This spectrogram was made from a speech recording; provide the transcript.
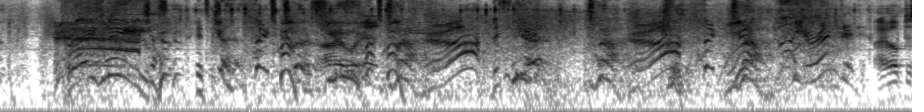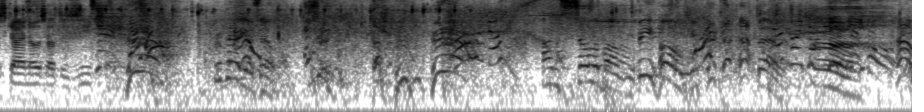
Praise me. Alright, we're in. This is the end! You're ended! I hope this guy knows how to Z chain. Prepare yourself. I'm so above you. Behold. How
